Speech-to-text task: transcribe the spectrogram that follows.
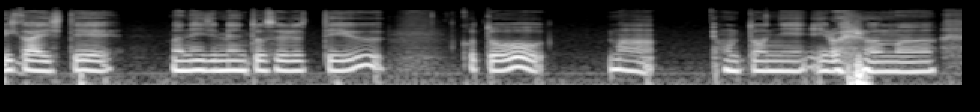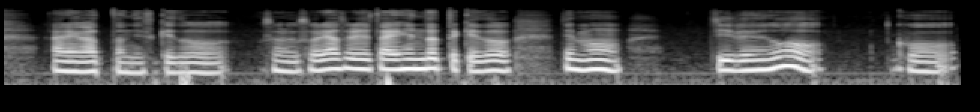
理解してマネジメントするっていうことをまあ本当にいろいろなあれがあったんですけどそれそれはそれで大変だったけどでも自分をこう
